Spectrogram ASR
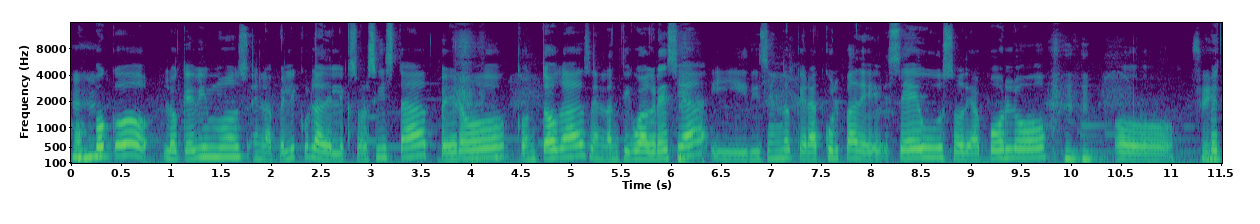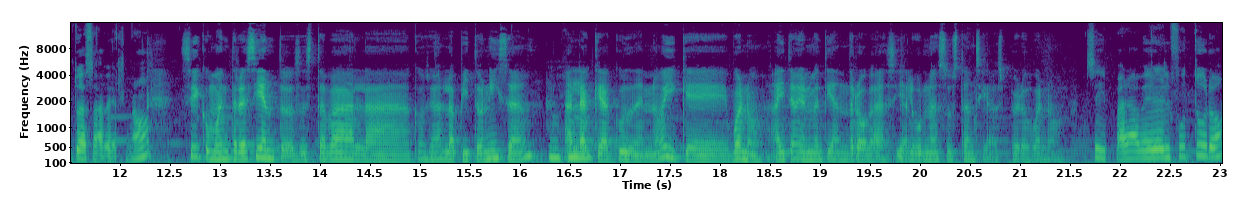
Un poco lo que vimos en la película del exorcista, pero con togas en la antigua Grecia y diciendo que era culpa de Zeus o de Apolo o ve tú a saber, ¿no? Sí, como en 300 estaba la, ¿cómo se llama? La pitonisa a la que acuden, ¿no? Y que, bueno, ahí también metían drogas y algunas sustancias, pero bueno. Sí, para ver el futuro.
